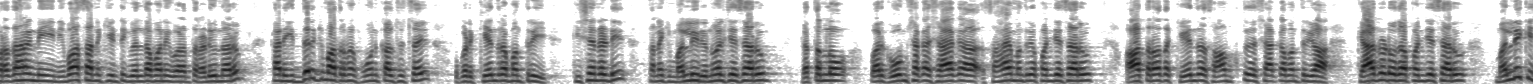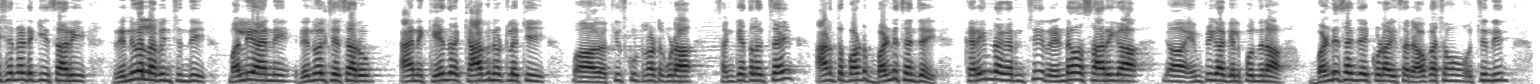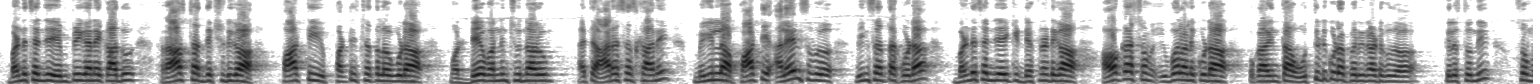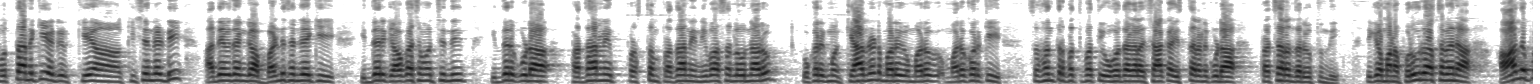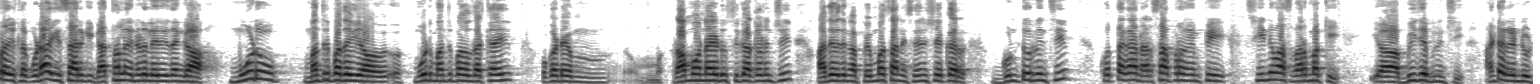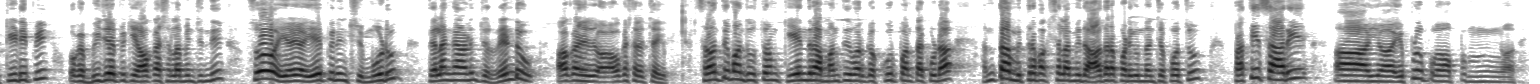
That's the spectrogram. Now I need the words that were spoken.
ప్రధాని నివాసానికి ఇంటికి వెళ్దామని వారంతా రెడీ ఉన్నారు. కానీ ఇద్దరికి మాత్రమే ఫోన్ కాల్స్ వచ్చాయి. ఒకటి కేంద్ర మంత్రి కిషన్ రెడ్డి తనకి మళ్ళీ రెన్యువల్ చేశారు. గతంలో వారికి హోంశాఖ శాఖ సహాయ మంత్రిగా పనిచేశారు. ఆ తర్వాత కేంద్ర సాంస్కృతిక శాఖ మంత్రిగా క్యాబినెట్ హోదా పనిచేశారు. మళ్ళీ కిషన్ రెడ్డికి ఈసారి రెన్యువల్ లభించింది. మళ్ళీ ఆయన్ని రెన్యువల్ చేశారు. ఆయన కేంద్ర క్యాబినెట్లోకి తీసుకుంటున్నట్టు కూడా సంకేతాలు వచ్చాయి. ఆయనతో పాటు బండి సంజయ్. కరీంనగర్ నుంచి రెండవసారిగా ఎంపీగా గెలుపొందిన బండి సంజయ్ కూడా ఈసారి అవకాశం వచ్చింది. బండి సంజయ్ ఎంపీగానే కాదు రాష్ట్ర అధ్యక్షుడిగా పార్టీ పటిష్టతలో కూడా డే వన్ నుంచి ఉన్నారు. అయితే ఆర్ఎస్ఎస్ కానీ మిగిలిన పార్టీ అలయన్స్ వింగ్స్ అంతా కూడా బండి సంజయ్కి డెఫినెట్గా అవకాశం ఇవ్వాలని కూడా ఒక ఇంత ఒత్తిడి కూడా పెరిగినట్టుగా తెలుస్తుంది. సో మొత్తానికి అటు కిషన్ రెడ్డి అదేవిధంగా బండి సంజయ్కి ఇద్దరికి అవకాశం వచ్చింది. ఇద్దరు కూడా ప్రధాని ప్రస్తుతం ప్రధాని నివాసంలో ఉన్నారు. ఒకరికి క్యాబినెట్ మరో మరో మరొకరికి స్వతంత్ర ప్రతిపత్తి హోదా గల శాఖ ఇస్తారని కూడా ప్రచారం జరుగుతుంది. ఇక మన పొరుగు రాష్ట్రమైన ఆంధ్రప్రదేశ్లో కూడా ఈసారికి గతంలో ఎన్నడూ లేని విధంగా మూడు మంత్రి పదవి మూడు మంత్రి పదవులు దక్కాయి. ఒకటి రామ్మోహన్ నాయుడు శ్రీకాకుళం నుంచి అదేవిధంగా పెమ్మసాని చంద్రశేఖర్ గుంటూరు నుంచి కొత్తగా నరసాపురం ఎంపీ శ్రీనివాస్ వర్మకి బీజేపీ నుంచి. అంటే రెండు టీడీపీ ఒక బీజేపీకి అవకాశం లభించింది. సో ఏ- ఏపీ నుంచి మూడు తెలంగాణ నుంచి రెండు అవకాశ అవకాశాలు వచ్చాయి. స్రవంతి మనం చూస్తున్నాం కేంద్ర మంత్రివర్గ కూర్పు అంతా కూడా అంతా మిత్రపక్షాల మీద ఆధారపడి ఉందని చెప్పొచ్చు. ప్రతిసారి ఎప్పుడు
